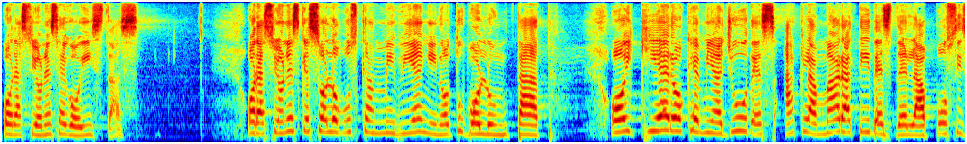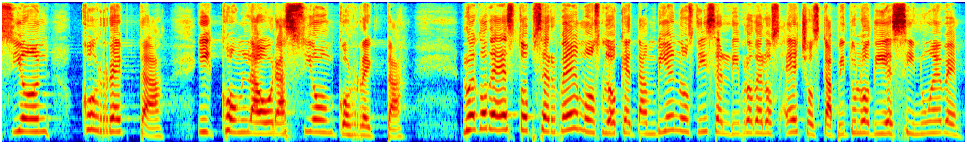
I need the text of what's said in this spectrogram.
oraciones egoístas, oraciones que solo buscan mi bien y no tu voluntad. Hoy quiero que me ayudes a clamar a ti desde la posición correcta y con la oración correcta. Luego de esto observemos lo que también nos dice el libro de los Hechos, capítulo 19,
